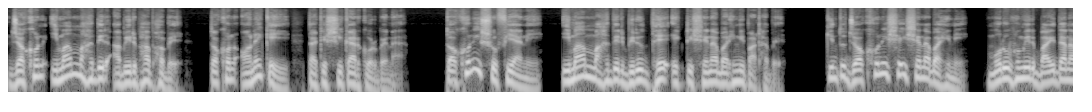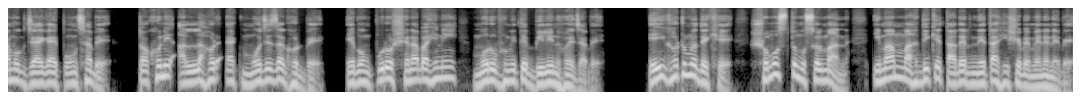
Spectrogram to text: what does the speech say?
যখন ইমাম মাহদির আবির্ভাব হবে, তখন অনেকেই তাকে স্বীকার করবে না। তখনই সুফিয়ানি ইমাম মাহাদির বিরুদ্ধে একটি সেনাবাহিনী পাঠাবে। কিন্তু যখনই সেই সেনাবাহিনী মরুভূমির বাইদা নামক জায়গায় পৌঁছাবে, তখনই আল্লাহর এক মোজেজা ঘটবে এবং পুরো সেনাবাহিনী মরুভূমিতে বিলীন হয়ে যাবে। এই ঘটনা দেখে সমস্ত মুসলমান ইমাম মাহদিকে তাদের নেতা হিসেবে মেনে নেবে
